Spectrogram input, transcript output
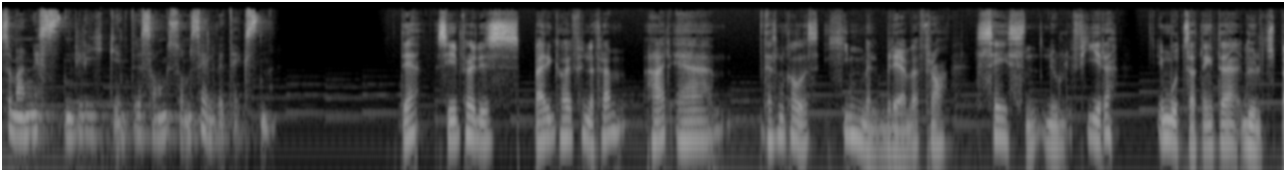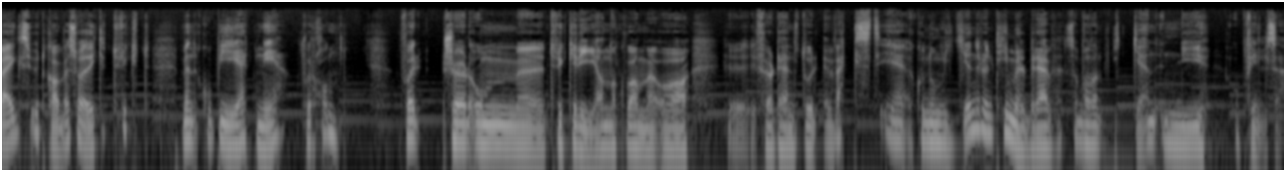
som er nesten like interessant som selve teksten. Det Siv Frøydisberg har funnet frem her, er det som kalles Himmelbrevet fra 1604. I motsetning til Wulfsbergs utgave så er det ikke trygt, men kopiert ned for hånd. For sjøl om eh, trykkeriene nok var med å eh, føre til en stor vekst i økonomien rundt himmelbrev, så var de ikke en ny oppfinnelse.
